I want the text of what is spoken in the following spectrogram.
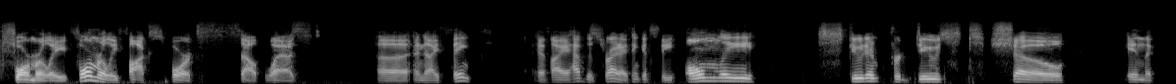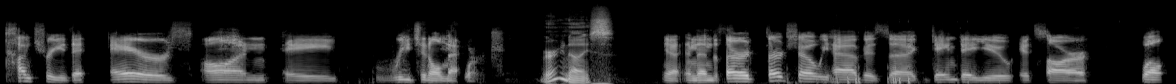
formerly formerly Fox Sports Southwest, uh, and I think if I have this right, I think it's the only student produced show in the country that airs on a regional network. Very nice. Yeah, and then the third third show we have is uh, Game Day U. It's our well,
